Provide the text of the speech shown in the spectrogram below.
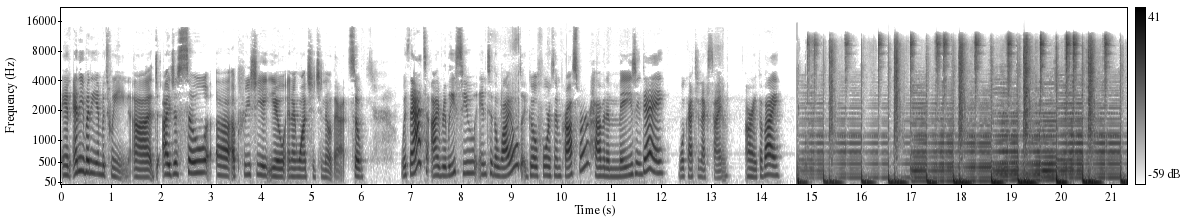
and anybody in between, uh, I just so uh, appreciate you, and I want you to know that. So, with that, I release you into the wild. Go forth and prosper. Have an amazing day. We'll catch you next time. All right, bye bye. We'll be right.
